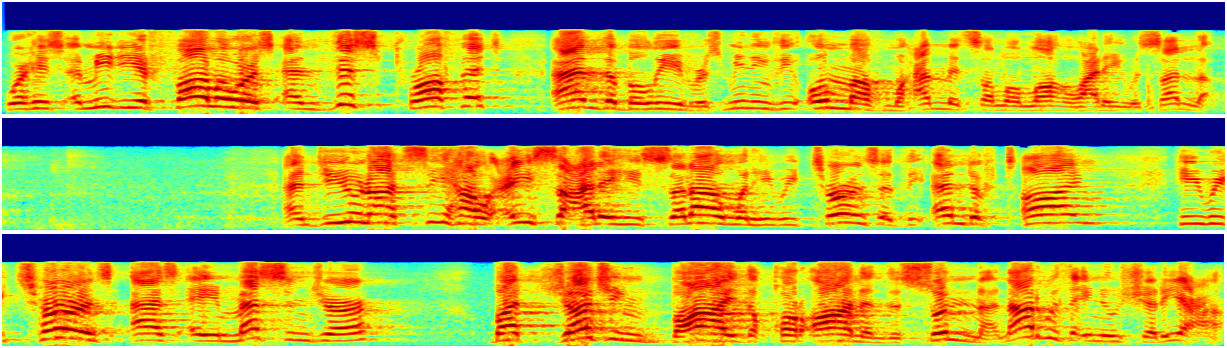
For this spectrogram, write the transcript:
were his immediate followers and this prophet and the believers, meaning the ummah of Muhammad wasallam. And do you not see how Isa alayhi salam, when he returns at the end of time, he returns as a messenger, but judging by the Quran and the Sunnah, not with a new Sharia,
